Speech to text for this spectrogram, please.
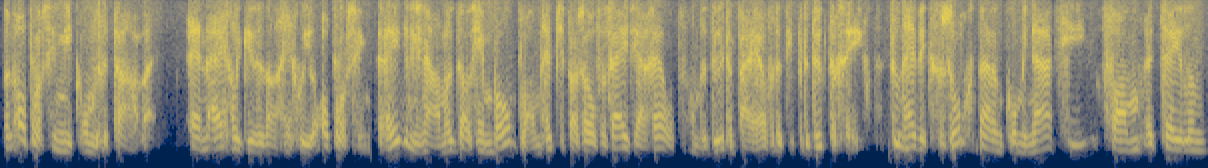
een oplossing niet konden betalen. En eigenlijk is het dan geen goede oplossing. De reden is namelijk dat als je een boom plant, heb je pas over vijf jaar geld. Want het duurt een paar jaar voordat die producten geeft. Toen heb ik gezocht naar een combinatie van het telen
